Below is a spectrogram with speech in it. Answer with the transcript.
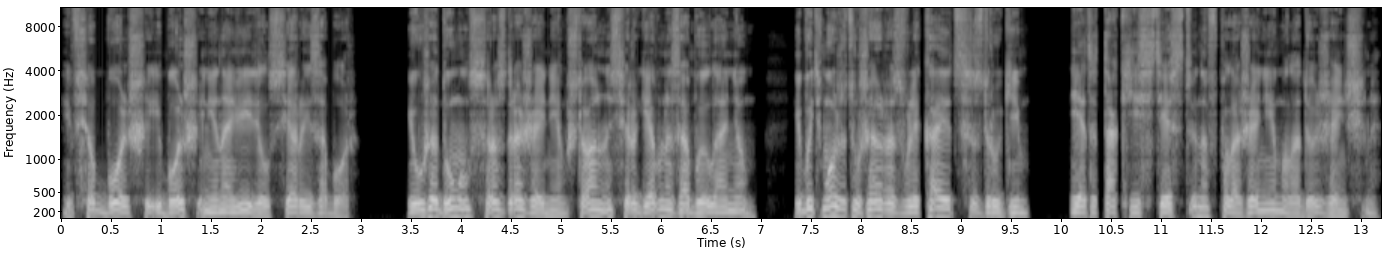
и все больше и больше ненавидел серый забор, и уже думал с раздражением, что Анна Сергеевна забыла о нем и, быть может, уже развлекается с другим, и это так естественно в положении молодой женщины,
